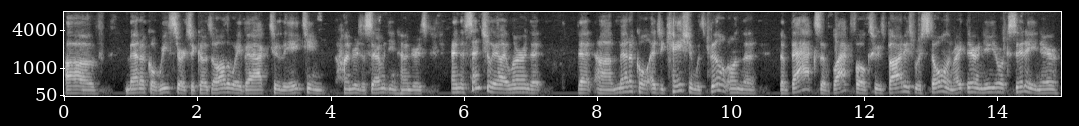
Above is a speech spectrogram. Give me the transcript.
of medical research that goes all the way back to the 1800s or 1700s. And essentially, I learned that that uh, medical education was built on the the backs of black folks whose bodies were stolen right there in New York City near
